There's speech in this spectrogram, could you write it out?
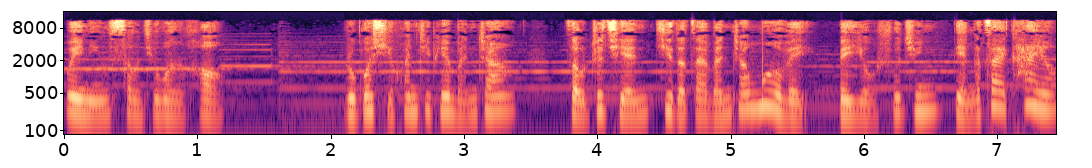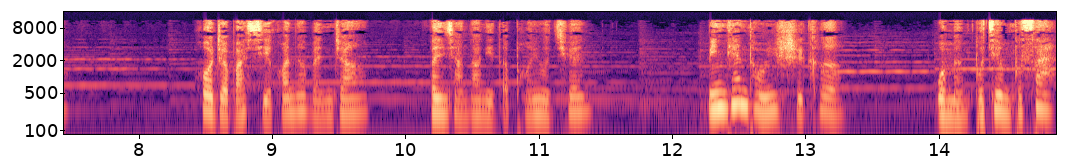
为您送去问候。如果喜欢这篇文章，走之前记得在文章末尾为有书君点个再看哟，或者把喜欢的文章分享到你的朋友圈。明天同一时刻，我们不见不散。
